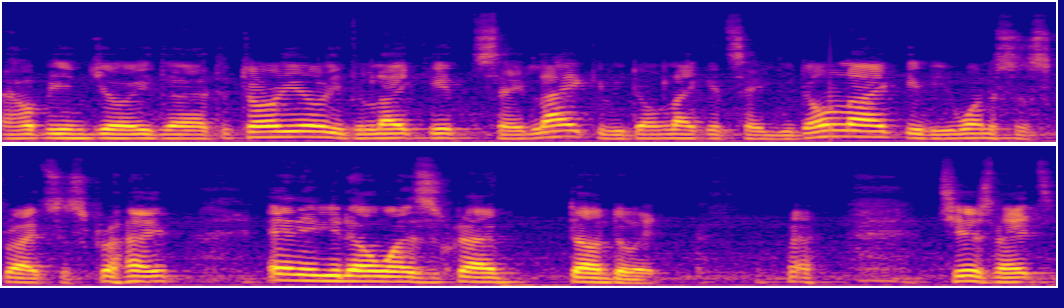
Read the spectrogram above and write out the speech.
I hope you enjoyed the tutorial. If you like it say like. If you don't like it say you don't like. If you want to subscribe subscribe. And if you don't want to subscribe don't do it. Cheers mates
